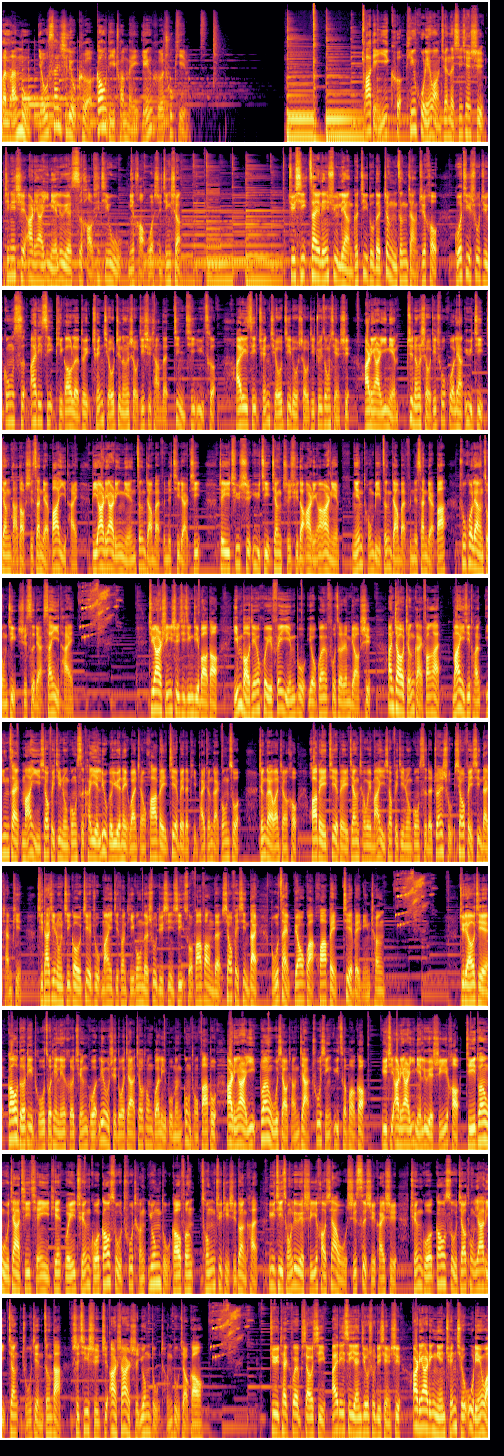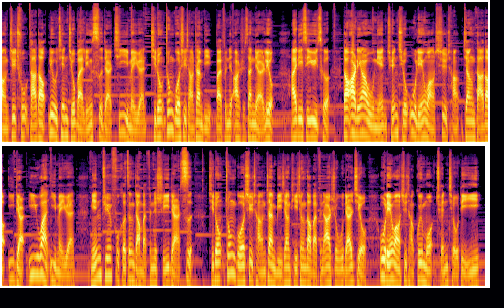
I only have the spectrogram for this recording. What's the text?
本栏目由三十六氪高低传媒联合出品。八点一刻，听互联网圈的新鲜事。今天是二零二一年六月四号，星期五。你好，我是金盛。据悉，在连续两个季度的正增长之后，国际数据公司 IDC 提高了对全球智能手机市场的近期预测。IDC 全球季度手机追踪显示，二零二一年智能手机出货量预计将达到十三点八亿台，比二零二零年增长百分之七点七。这一趋势预计将持续到二零二二年，年同比增长百分之三点八，出货量总计十四点三亿台。据二十一世纪经济报道，银保监会非银部有关负责人表示，按照整改方案。蚂蚁集团应在蚂蚁消费金融公司开业六个月内完成花呗、借呗的品牌整改工作。整改完成后，花呗、借呗将成为蚂蚁消费金融公司的专属消费信贷产品。其他金融机构借助蚂蚁集团提供的数据信息所发放的消费信贷，不再标挂花呗、借呗名称。据了解，高德地图昨天联合全国六十多家交通管理部门共同发布《二零二一端午小长假出行预测报告》。预计二零二一年六月十一号及端午假期前一天为全国高速出城拥堵高峰。从具体时段看，预计从六月十一号下午十四时开始，全国高速交通压力将逐渐增大，十七时至二十二时拥堵程度较高。据 TechWeb 消息，IDC 研究数据显示，二零二零年全球物联网支出达到六千九百零四点七亿美元，其中中国市场占比百分之二十三点六。IDC 预测，到二零二五年，全球物联网市场将达到一点一万亿美元，年均复合增长百分之十一点四，其中中国市场占比将提升到百分之二十五点九，物联网市场规模全球第一。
